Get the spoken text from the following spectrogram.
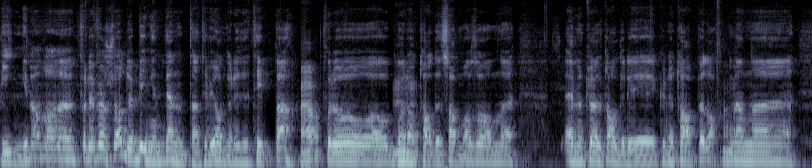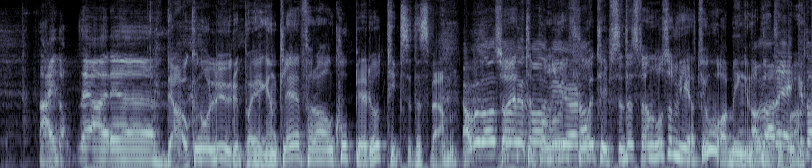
Bingen, For det første hadde Bingen venta til vi andre hadde tippa, ja. for å bare mm. ta det samme, så han eventuelt aldri kunne tape. da. Ja. Men uh, Nei da, det er uh... Det er jo ikke noe å lure på, egentlig, for han kopierer jo tipset til Sven. Ja, da, så etterpå, når vi får tipset til Sven nå, så vet vi jo hva bingen ja, har enkelt,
